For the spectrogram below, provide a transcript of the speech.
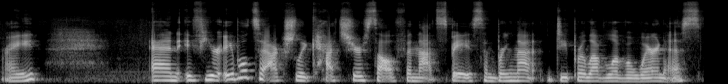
right? And if you're able to actually catch yourself in that space and bring that deeper level of awareness,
